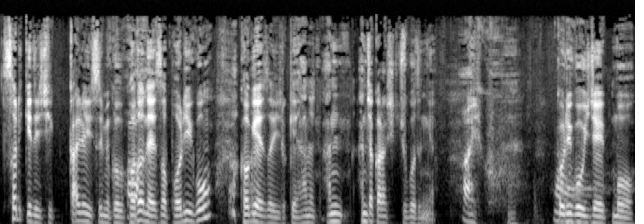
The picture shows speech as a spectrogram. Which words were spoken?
서리 끼듯이 깔려 있으면 그거 걷어내서 버리고 거기에서 이렇게 한한 한 젓가락씩 주거든요. 아이고. 그리고 어. 이제 뭐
